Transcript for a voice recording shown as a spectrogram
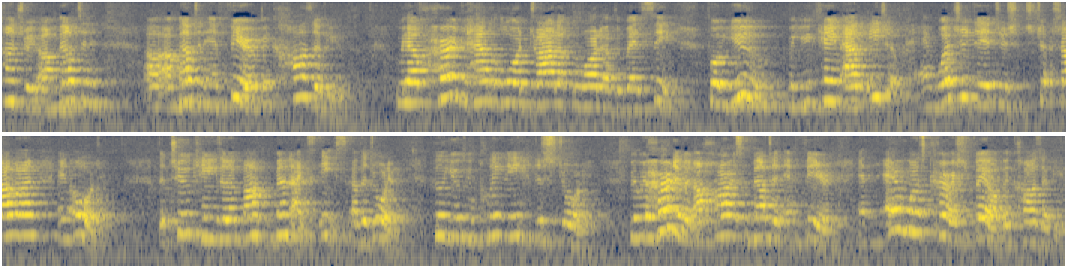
country are melting, uh, are melting in fear because of you. We have heard how the Lord dried up the water of the Red Sea for you when you came out of Egypt, and what you did to Sihon and Og, the two kings of the Ammonites east of the Jordan who you completely destroyed. When we heard of it, our hearts melted in fear, and everyone's courage fell because of you.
